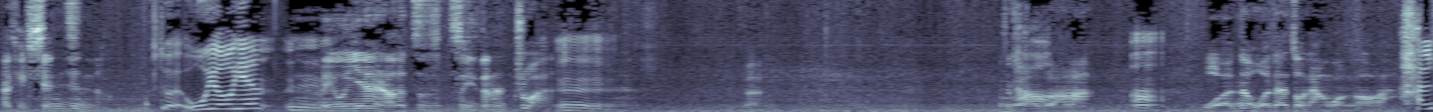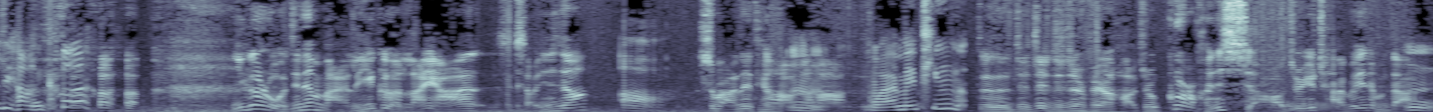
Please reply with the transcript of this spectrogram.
还挺先进的，对，无油烟，嗯，没油烟，然后它自自己在那转，嗯。对，你广告做完了。嗯，我那我再做两个广告啊。还两个？一个是我今天买了一个蓝牙小音箱。哦，是吧？那挺好的啊。我还没听呢。对对，这这这真是非常好，就是个儿很小，就一茶杯这么大。嗯，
